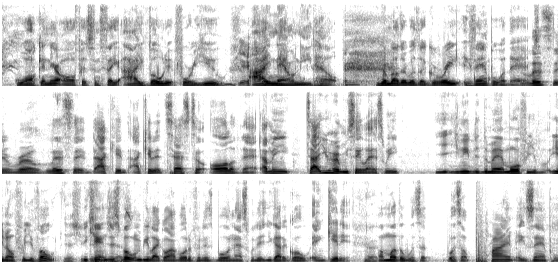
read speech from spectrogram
walk in their office and say i voted for you i now need help your mother was a great example of that Listen, bro. Listen, I can I can attest to all of that. I mean, Ty, you heard me say last week. You, you need to demand more for your you know for your vote. Yes, you you can't just yes. vote and be like, oh, I voted for this boy and that's what it. You got to go and get it. Right. My mother was a was a prime example,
